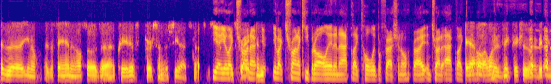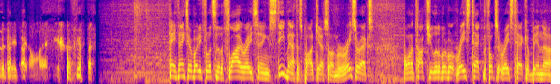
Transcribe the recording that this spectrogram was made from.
as a you know as a fan and also as a creative person to see that stuff. It's- Yeah, you're like trying great. to you're, you're like trying to keep it all in and act like totally professional, right? And try to act like yeah, totally- oh, I wanted to take pictures of everything, but they, they don't let you. Hey, thanks everybody for listening to the Fly Racing Steve Matthes podcast on Racer X. I want to talk to you a little bit about Race Tech. The folks at Race Tech have been uh,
